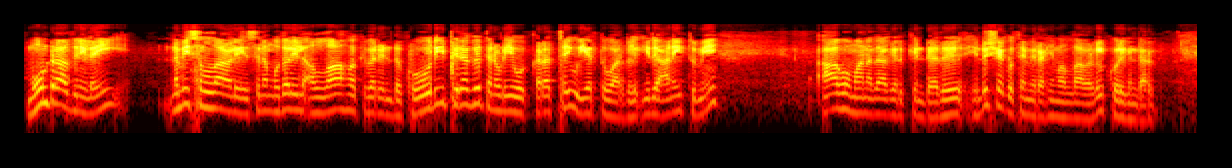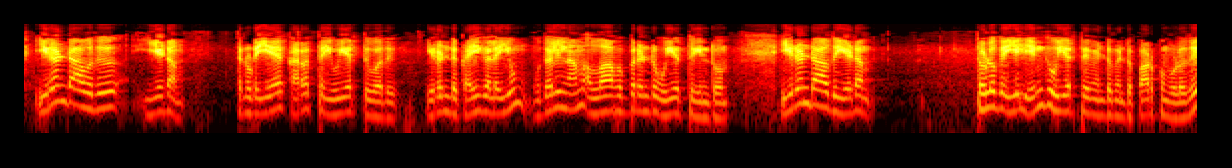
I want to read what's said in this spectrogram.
மூன்றாவது நிலை நபி சொல்லா அலிஸ்லம் முதலில் அல்லாஹ் அக்பர் என்று கூறி பிறகு தன்னுடைய கரத்தை உயர்த்துவார்கள். இது அனைத்துமே ஆபமானதாக இருக்கின்றது என்று ஷேக் உசமி ரஹிம் அல்லா அவர்கள் கூறுகின்றார்கள். இரண்டாவது இடம் தன்னுடைய கரத்தை உயர்த்துவது. இரண்டு கைகளையும் முதலில் நாம் அல்லாஹ் அக்பர் என்று உயர்த்துகின்றோம். இரண்டாவது இடம் தொழுகையில் எங்கு உயர்த்த வேண்டும் என்று பார்க்கும் பொழுது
